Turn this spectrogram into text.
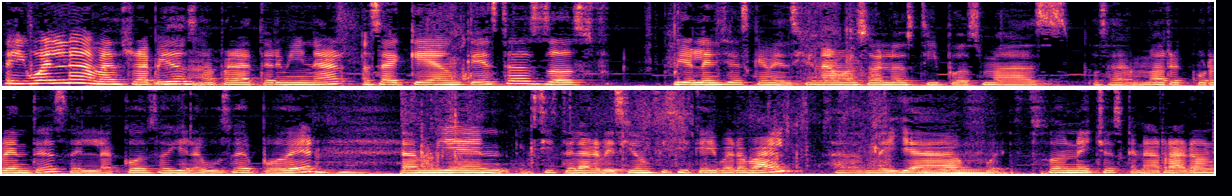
igual nada más rápido, o sea, para terminar, o sea que aunque estas dos violencias que mencionamos son los tipos más, o sea, más recurrentes, el acoso y el abuso de poder. También existe la agresión física y verbal, o sea, donde ya son hechos que narraron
